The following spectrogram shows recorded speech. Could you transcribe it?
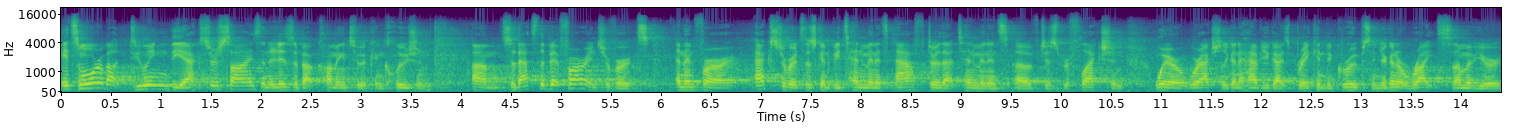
It's more about doing the exercise than it is about coming to a conclusion. Um, so that's the bit for our introverts. And then for our extroverts, there's going to be 10 minutes after that 10 minutes of just reflection, where we're actually going to have you guys break into groups and you're going to write some of your,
